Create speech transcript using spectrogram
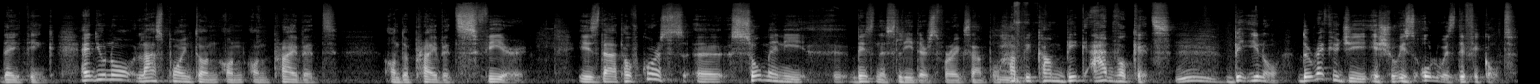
they think. And you know, last point on, on, on private, on the private sphere, is that of course uh, so many uh, business leaders, for example, have mm. become big advocates. Mm. Be- you know, the refugee issue is always difficult.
